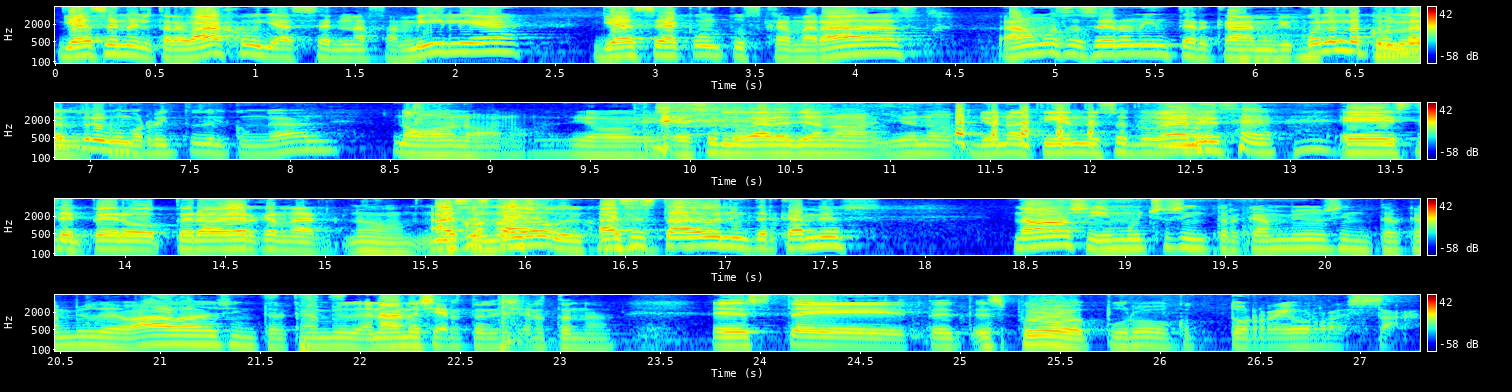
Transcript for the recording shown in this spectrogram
Ya sea en el trabajo, ya sea en la familia, ya sea con tus camaradas. Vamos a hacer un intercambio. ¿Cuál es la primera pregunta? morritos del congal. No, no, no. Yo esos lugares yo no, yo no, yo no atiendo esos lugares. Este, pero, pero a ver, carnal. No, ni ¿Has, conozco, estado, hijo. ¿Has estado en intercambios? No, sí, muchos intercambios, intercambios de babas, intercambios de... No, no es cierto, no es cierto, no. Este, te- es puro, puro cotorreo raza.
